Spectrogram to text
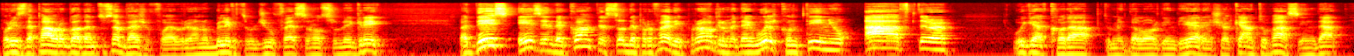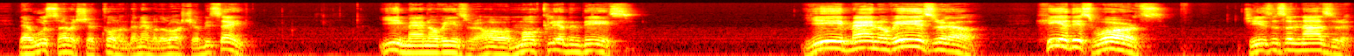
For it is the power of God unto salvation for everyone who believes, to a Jew first and also the Greek. But this is in the context of the prophetic program and they will continue after we get caught up to meet the Lord in the air and shall come to pass in that that whosoever shall call on the name of the Lord shall be saved. Ye men of Israel, oh, more clear than this. Ye men of Israel, Hear these words Jesus of Nazareth,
